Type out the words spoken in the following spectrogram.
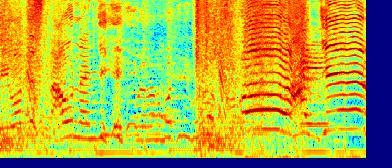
Pilotnya setahun anjing. Udah lama banget ini gua belum. Oh, anjir.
